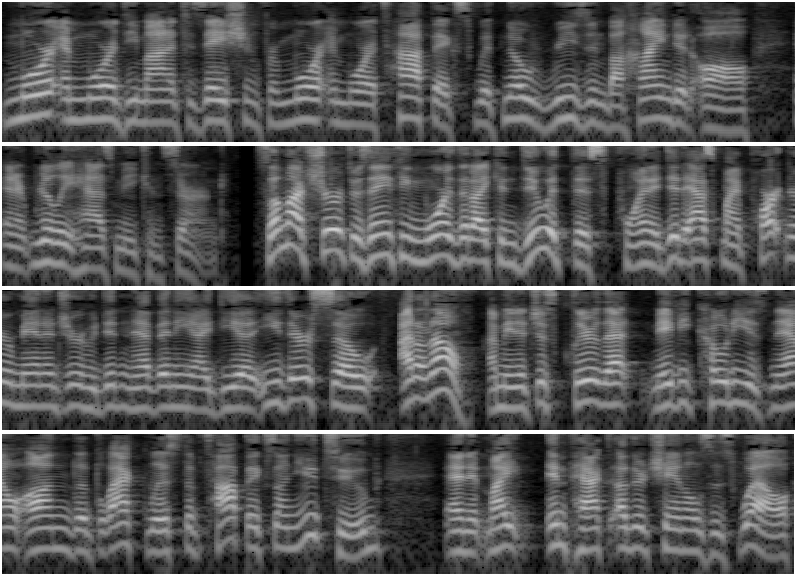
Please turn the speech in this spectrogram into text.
more and more demonetization for more and more topics with no reason behind it all, and it really has me concerned. So I'm not sure if there's anything more that I can do at this point. I did ask my partner manager who didn't have any idea either, so I don't know. I mean, it's just clear that maybe Kodi is now on the blacklist of topics on YouTube, and it might impact other channels as well.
